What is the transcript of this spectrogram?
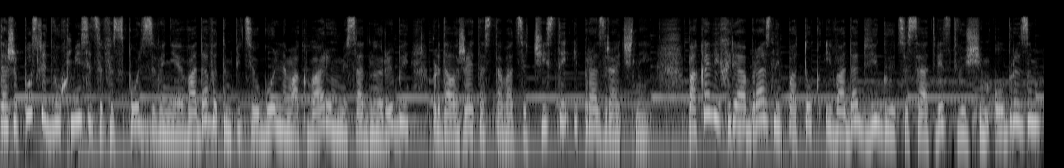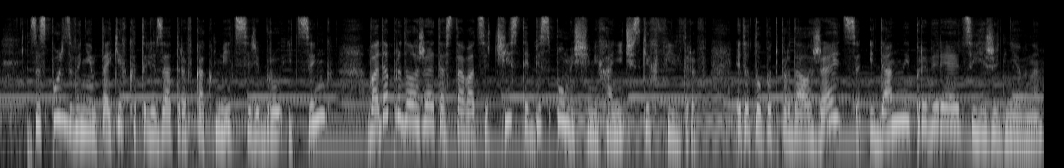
Даже после двух месяцев использования вода в этом пятиугольном аквариуме с одной рыбой продолжает оставаться чистой и прозрачной. Пока вихреобразный поток и вода двигаются соответствующим образом, с использованием таких катализаторов, как медь, серебро и цинк, вода продолжает оставаться чистой без помощи механических фильтров. Этот опыт продолжается, и данные проверяются ежедневно.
